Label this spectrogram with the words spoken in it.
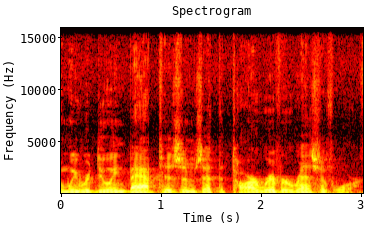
when we were doing baptisms at the Tar River Reservoir.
